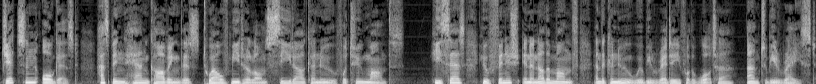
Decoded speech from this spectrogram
Jetson August has been hand carving this 12 meter long cedar canoe for two months. He says he'll finish in another month and the canoe will be ready for the water and to be raced.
